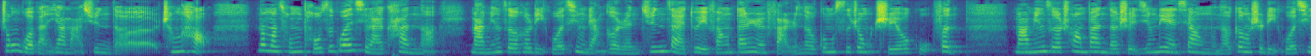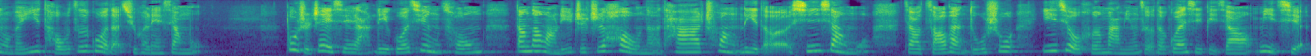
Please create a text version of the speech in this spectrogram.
中国版亚马逊的称号。那么从投资关系来看呢，马明泽和李国庆两个人均在对方担任法人的公司中持有股份。马明泽创办的水晶链项目呢，更是李国庆唯一投资过的区块链项目。不止这些呀，李国庆从当当网离职之后呢，他创立的新项目叫早晚读书，依旧和马明泽的关系比较密切。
